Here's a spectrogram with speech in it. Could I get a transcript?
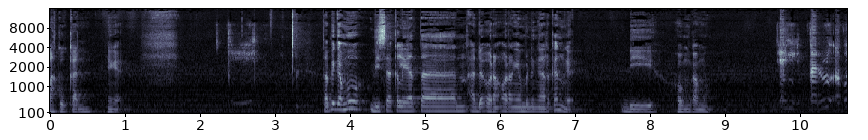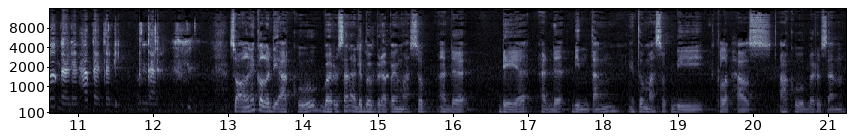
lakukan ya Oke. tapi kamu bisa kelihatan ada orang-orang yang mendengarkan nggak di home kamu Eh, dulu aku nggak lihat HP tadi. Soalnya kalau di aku barusan ada beberapa yang masuk. Ada Dea ada Bintang. Itu masuk di clubhouse aku barusan.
